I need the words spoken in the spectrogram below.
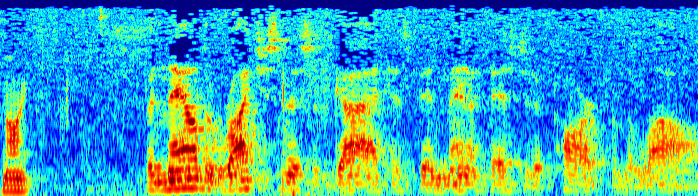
Mike. But now the righteousness of God has been manifested apart from the law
